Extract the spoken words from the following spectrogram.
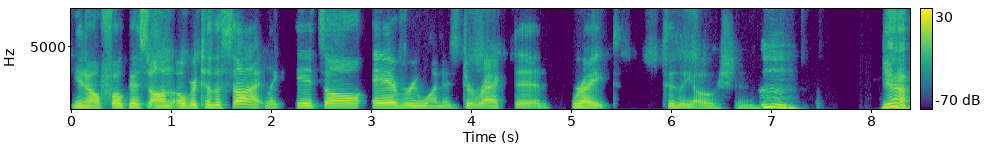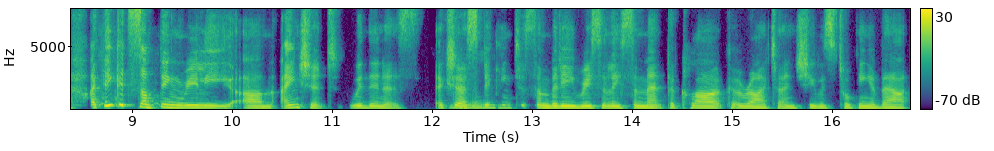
you know, focused on over to the side. Like it's all, everyone is directed right to the ocean. Mm. Yeah, mm-hmm. I think it's something really um, ancient within us. Actually, I was speaking mm. to somebody recently, Samantha Clark, a writer, and she was talking about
